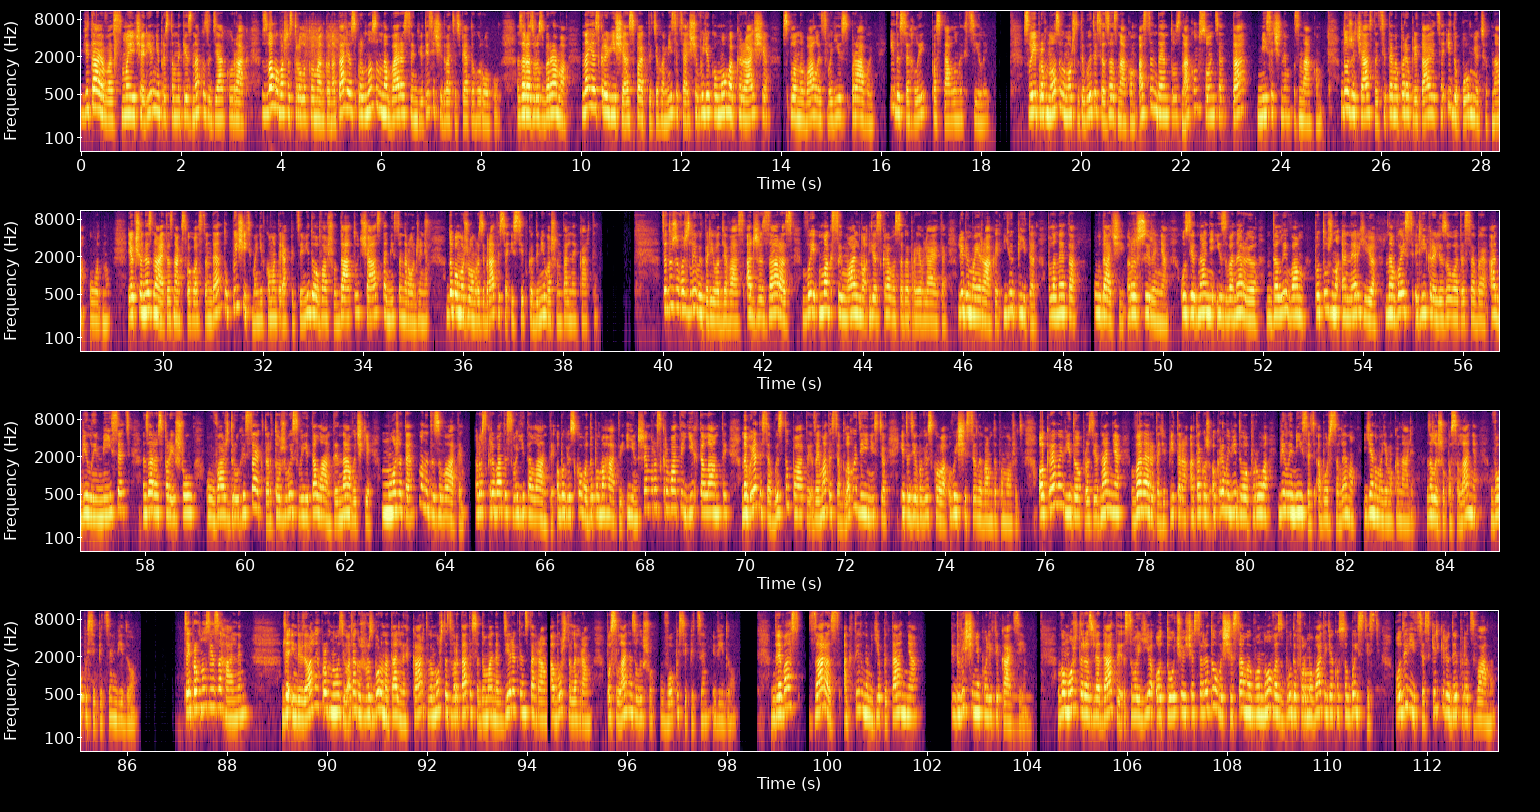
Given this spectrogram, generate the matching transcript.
Вітаю вас, мої чарівні представники знаку Зодіаку Рак. З вами ваш астролог Клименко Наталія з прогнозом на вересень 2025 року. Зараз розберемо найяскравіші аспекти цього місяця, щоб ви якомога краще спланували свої справи і досягли поставлених цілей. Свої прогнози ви можете дивитися за знаком асценденту, знаком сонця та місячним знаком. Дуже часто ці теми переплітаються і доповнюють одна одну. Якщо не знаєте знак свого асценденту, пишіть мені в коментарях під цим відео вашу дату, час та місце народження. Допоможу вам розібратися із сіткою домів вашої натальної карти. Це дуже важливий період для вас, адже зараз ви максимально яскраво себе проявляєте. Любі мої раки, Юпітер, планета удачі, розширення у з'єднанні із Венерою дали вам потужну енергію на весь рік реалізовувати себе. А білий місяць зараз перейшов у ваш другий сектор. Тож ви свої таланти, навички можете монетизувати, розкривати свої таланти, обов'язково допомагати іншим розкривати їх таланти, не боятися виступати, займатися благодійністю, і тоді обов'язково вищі сили вам допоможуть. Окреме відео про з'єднання Венери та Юпітера, а також окреме відео про білий місяць або ж селену є на моєму каналі. Залишу посилання в описі під цим відео. Цей прогноз є загальним. Для індивідуальних прогнозів, а також розбору натальних карт, ви можете звертатися до мене в Дірект Інстаграм або ж Телеграм. Посилання залишу в описі під цим відео. Для вас зараз активним є питання підвищення кваліфікації. Ви можете розглядати своє оточуюче середовище, саме воно вас буде формувати як особистість. Подивіться, скільки людей поряд з вами.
